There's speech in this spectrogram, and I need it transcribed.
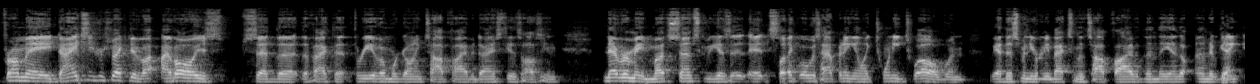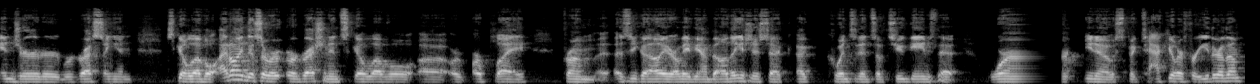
From a dynasty perspective i've always said the the fact that three of them were going top five in dynasty this offseason never made much sense because it, it's like what was happening in like 2012 when we had this many running backs in the top five and then they end up, end up getting yeah. injured or regressing in skill level. I don't think there's a re- regression in skill level uh, or, or, play from Ezekiel Elliott or Le'Veon Bell. I think it's just a, a, coincidence of two games that weren't you know spectacular for either of them.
